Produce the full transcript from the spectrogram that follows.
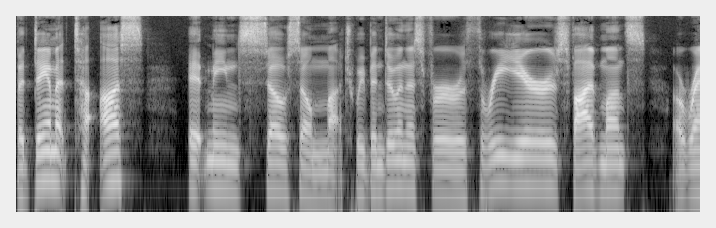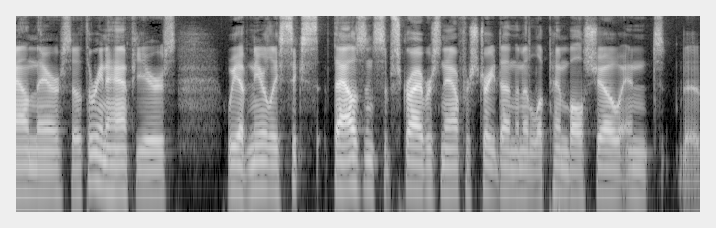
But damn it, to us, it means so, so much. We've been doing this for three years, five months around there, so three and a half years. We have nearly 6,000 subscribers now for Straight Down the Middle of Pinball Show and uh,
